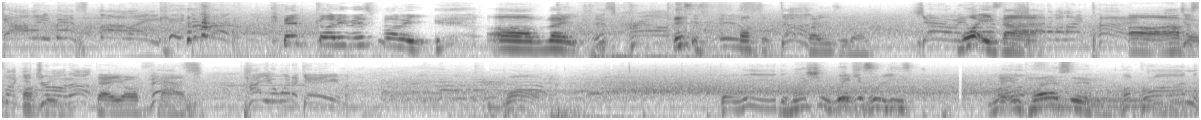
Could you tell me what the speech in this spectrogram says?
golly, Miss Molly. He did it. Good golly, Miss Molly. Oh, mate. This crowd This is fucking done. crazy, though. Jeremy What is that? Shot of a lifetime. Oh, I have Just a like you fucking draw it up. day off, man. That's how you win a game. Wall. The lead. Imagine witnessing these like, in person. LeBron.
